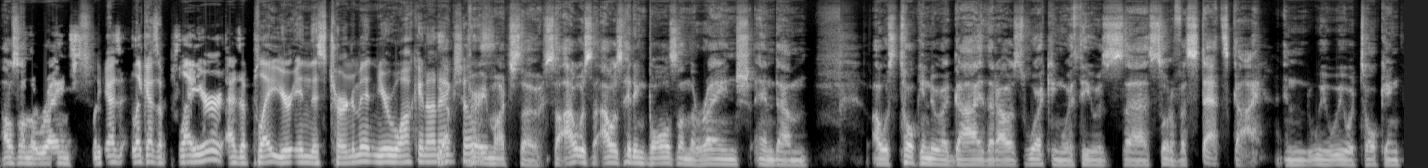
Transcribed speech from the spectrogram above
I was on the range. Like as like as a player, as a player, you're in this tournament and you're walking on Yep, eggshells. very much so. So I was I was hitting balls on the range, and um, I was talking to a guy that I was working with. He was uh, sort of a stats guy, and we we were talking.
